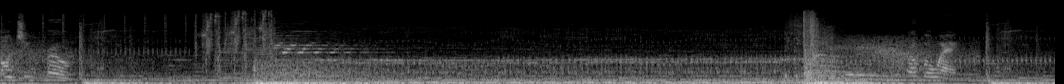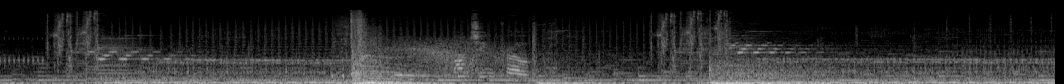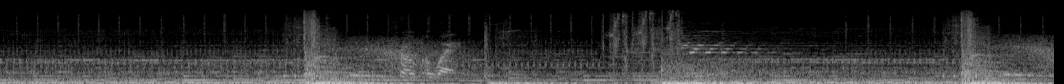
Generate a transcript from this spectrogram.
Launching probe. Probe away. Launching probe. Away.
